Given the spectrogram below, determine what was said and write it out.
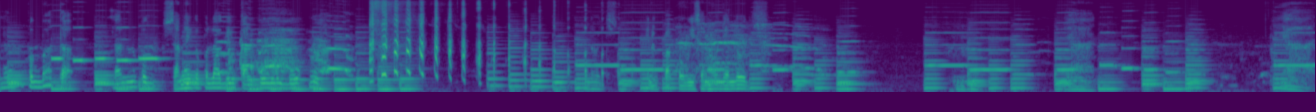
Lalo na pag bata. Lalo na pag sanay ka palaging kalbo ng buhok mo. Lods, pinagpapawisan ako dyan, Lods. Mhm. Yan. Yan.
